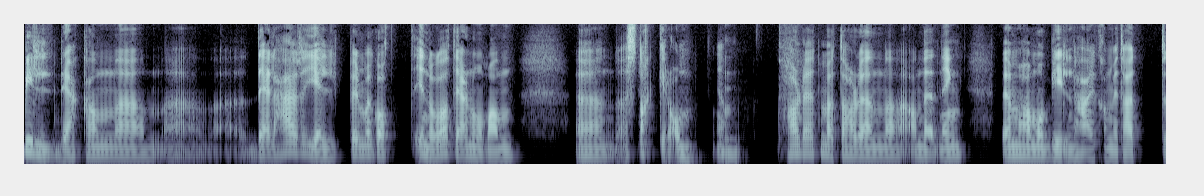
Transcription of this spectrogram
bilde jeg kan uh, dele her? Så hjelper med godt innhold at det er noe man uh, snakker om. Ja. Mm. Har du et møte, har du en anledning? Hvem har mobilen her? Kan vi ta et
